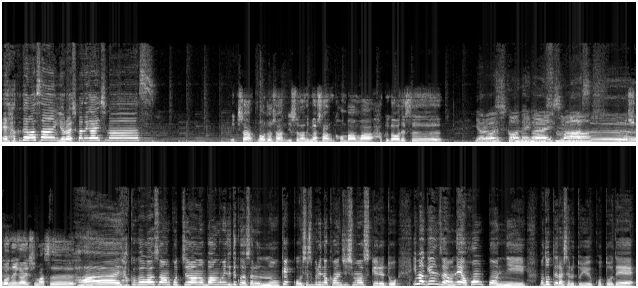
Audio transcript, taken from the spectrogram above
え白川さんよろしくお願いします。ミキさん、農場さん、リスナーの皆さん、こんばんは、白川です。よよろしくお願いします。ろしくお願いします。はい。白川さんこちらの番組に出てくださるの結構久しぶりな感じしますけれど今現在はね香港に戻ってらっしゃるということで、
